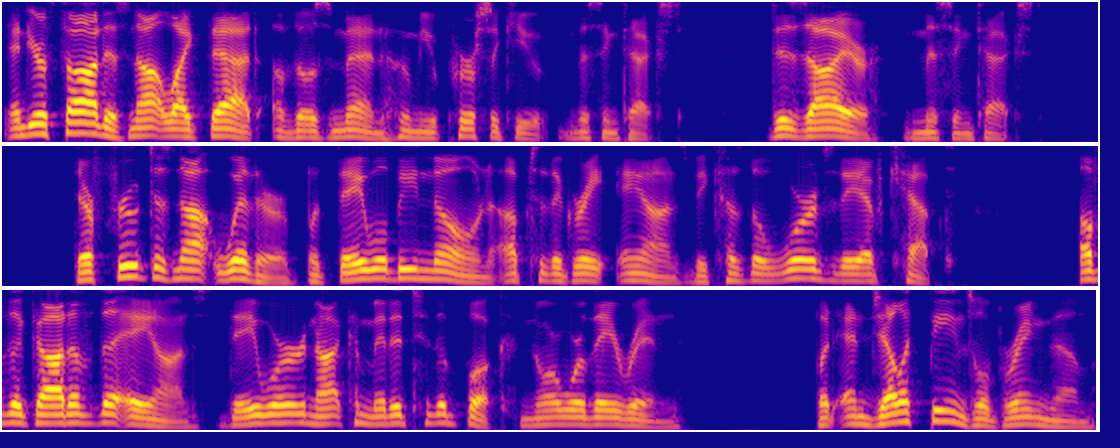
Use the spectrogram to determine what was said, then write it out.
And your thought is not like that of those men whom you persecute. Missing text. Desire. Missing text. Their fruit does not wither, but they will be known up to the great aeons, because the words they have kept. Of the God of the aeons, they were not committed to the book, nor were they written. But angelic beings will bring them,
